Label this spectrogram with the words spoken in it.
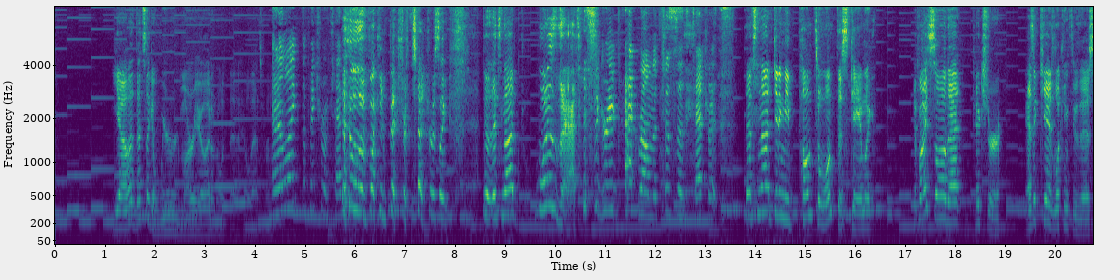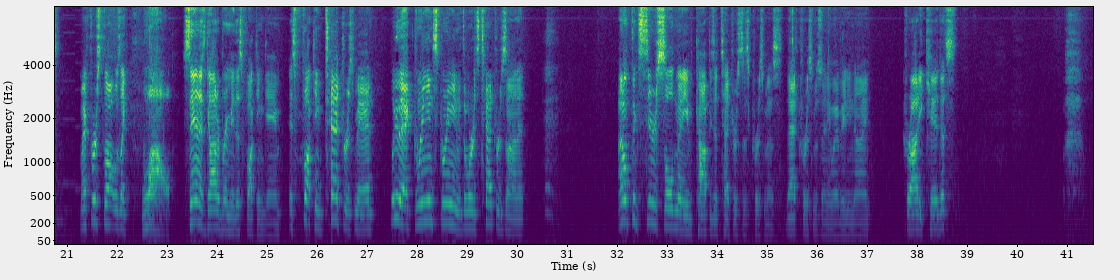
Yeah, that, that's like a weird Mario. I don't know what the hell that's from. And I like the picture of Tetris. the fucking picture of Tetris, like, it's not. What is that? it's a green background that just says Tetris. That's not getting me pumped to want this game. Like, if I saw that picture as a kid looking through this, my first thought was like, wow, Santa's gotta bring me this fucking game. It's fucking Tetris, man. Look at that green screen with the words Tetris on it. I don't think Sears sold many copies of Tetris this Christmas. That Christmas, anyway, of 89. Karate Kid, that's.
